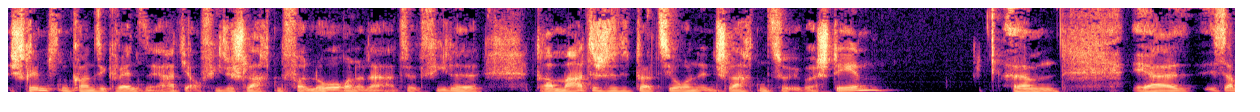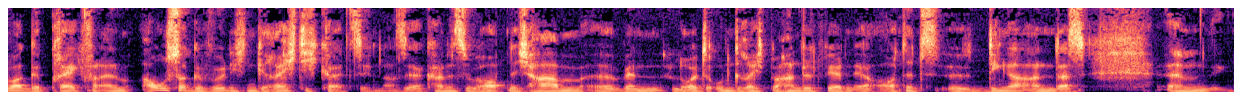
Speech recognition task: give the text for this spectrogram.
schlimmsten Konsequenzen. Er hat ja auch viele Schlachten verloren oder hatte viele dramatische Situationen in Schlachten zu überstehen. Ähm, er ist aber geprägt von einem außergewöhnlichen Gerechtigkeitssinn. Also er kann es überhaupt nicht haben, äh, wenn Leute ungerecht behandelt werden. Er ordnet äh, Dinge an, dass ähm,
